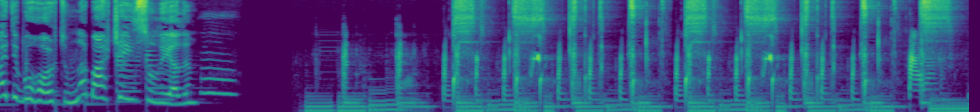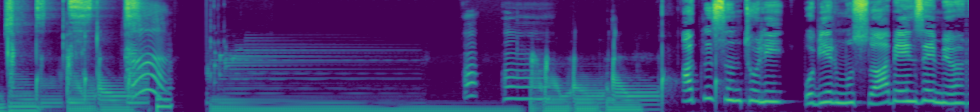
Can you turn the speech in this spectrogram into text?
Hadi bu hortumla bahçeyi sulayalım. Haklısın Tuli. Bu bir musluğa benzemiyor.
